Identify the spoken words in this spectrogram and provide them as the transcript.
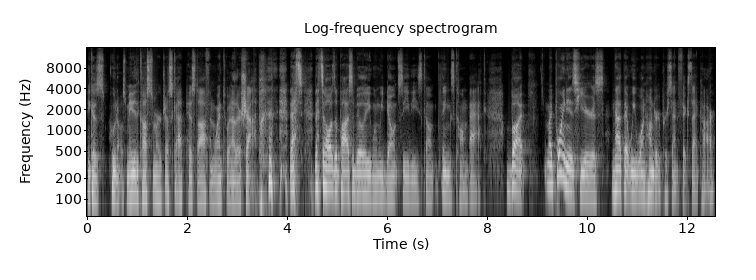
because who knows? Maybe the customer just got pissed off and went to another shop. that's, that's always a possibility when we don't see these com- things come back. But my point is here is not that we 100% fix that car.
